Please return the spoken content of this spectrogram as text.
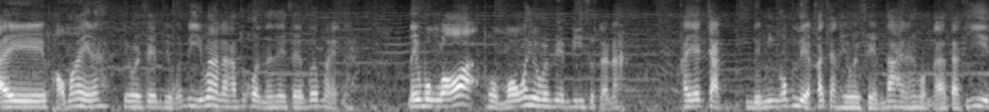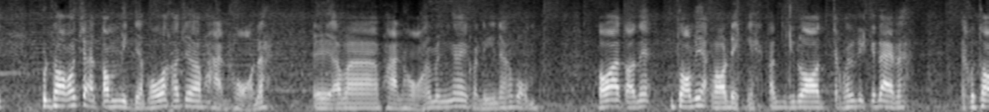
ไอเผาไหม้นะเฮลไฟเฟรมถือว่าดีมากนะครับทุกคนในเซิร์ฟเวอร์ใหม่นะในวงล้ออะผมมองว่าเฮลไฟเฟรมดีสุดแล้วนะใครจะจัดหรือมีงบเหลือก็จัดเฮลไฟเฟรมได้นะผมนะ แต่ที่คุณทองเขาจะอะตอมิกเนี่ยเพราะว่าเขาจะมาผ่านหอนะเออเอามาผ่านหอให้มันง่ายกว่านี้นะครับผม เพราะว่าตอนเนี้ยคุณทองไม่อยากรอเด็กไงตอนจริงรอจากพันธกิจก็ได้นะ แต่คุณทอ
